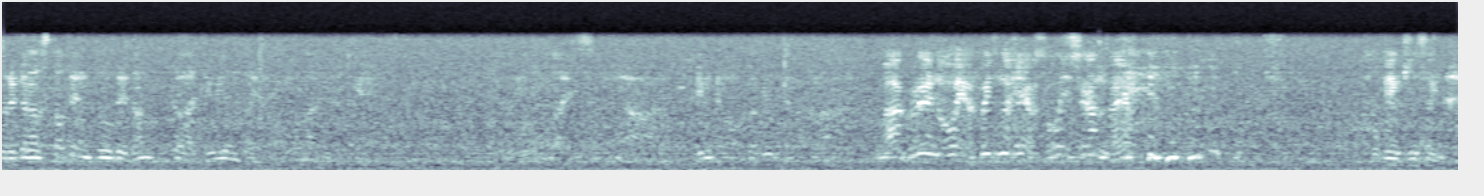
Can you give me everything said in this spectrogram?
それからスタテン島でダンプカー14台の盗難事件問題するなビルでマクレーンの大家がこいつの部屋を掃除するんだよ。保険金詐欺だ。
